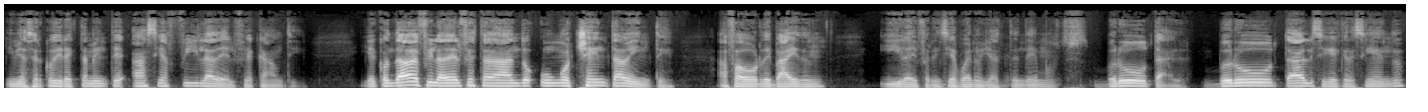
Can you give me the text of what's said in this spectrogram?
y me acerco directamente hacia Philadelphia County. Y el condado de Filadelfia está dando un 80-20 a favor de Biden. Y la diferencia es, bueno, ya entendemos, brutal, brutal, sigue creciendo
